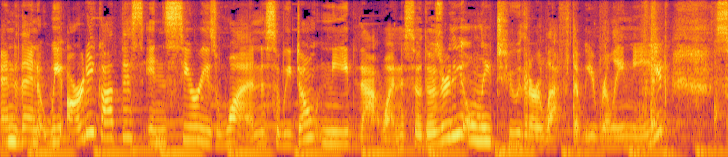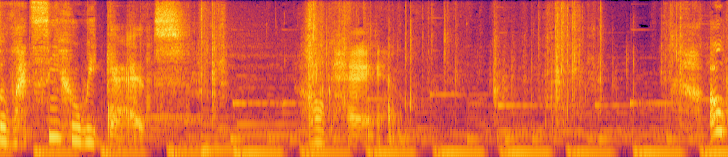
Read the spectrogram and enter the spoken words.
And then we already got this in series one, so we don't need that one. So those are the only two that are left that we really need. So let's see who we get. Okay. Oh,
